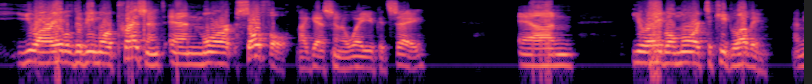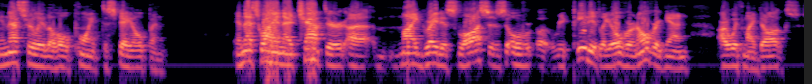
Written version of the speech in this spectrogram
you are able to be more present and more soulful, I guess, in a way you could say. And you're able more to keep loving. I mean, that's really the whole point to stay open. And that's why in that chapter, uh, my greatest losses over uh, repeatedly over and over again are with my dogs.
